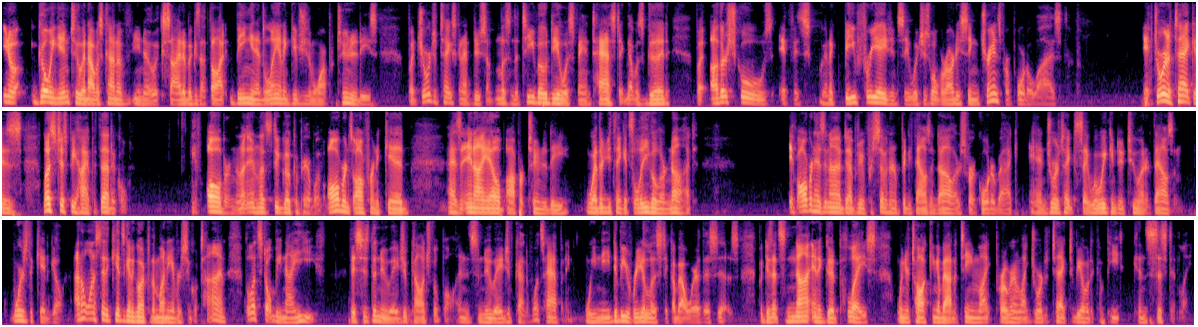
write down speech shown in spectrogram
You know, going into it, I was kind of, you know, excited because I thought being in Atlanta gives you the more opportunities. But Georgia Tech's going to have to do something. Listen, the TiVo deal was fantastic. That was good. But other schools, if it's going to be free agency, which is what we're already seeing transfer portal wise, if Georgia Tech is, let's just be hypothetical. If Auburn, and let's do go comparable, if Auburn's offering a kid as an NIL opportunity, whether you think it's legal or not, if Auburn has an NIL opportunity for seven hundred fifty thousand dollars for a quarterback, and Georgia Tech say, well, we can do two hundred thousand, where's the kid going? I don't want to say the kid's going to go after the money every single time, but let's don't be naive. This is the new age of college football, and it's a new age of kind of what's happening. We need to be realistic about where this is because it's not in a good place when you're talking about a team like program like Georgia Tech to be able to compete consistently.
